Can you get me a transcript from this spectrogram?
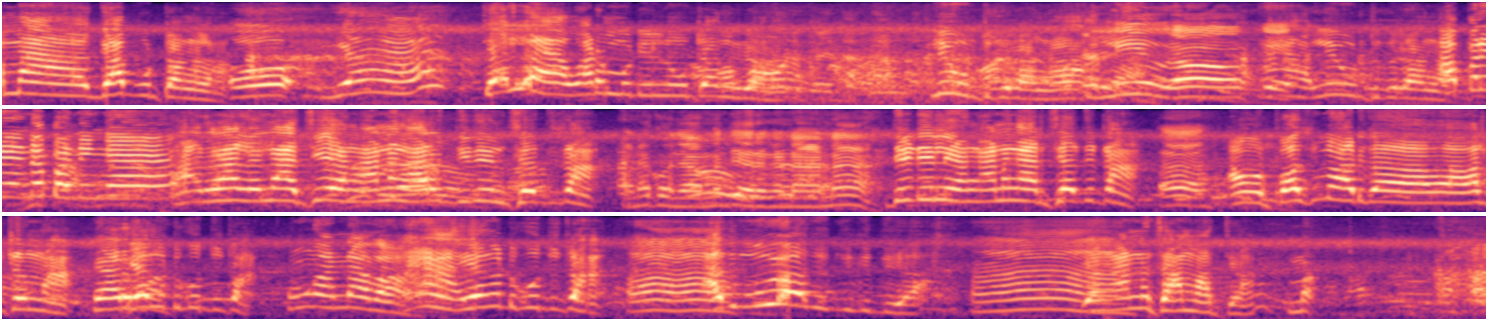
அம்மா கேப் விட்டாங்களாம் ஓ ஏன்? தெரியல உடம்பு முடியலன்னு விட்டாங்க லீவ் விட்டுக்குறாங்க. லீவ் ஓகே லீவ் விட்டுக்குறாங்க. அப்புறம் என்ன பண்ணீங்க? அதனால என்னாச்சு? எங்க அண்ணங்காரன் திடீர்னு செத்துட்டான். அண்ணா கொஞ்சம் அமைதியா இருங்க நானா திடீர்னு எங்க அண்ணங்காரன் செத்துட்டான். ஆ. அவன் பசு மாடு வளர்த்துருந்தான்? எங்கிட்டு குத்துட்டான்? உங்க அண்ணாவா? ஆ, எங்கிட்டு குத்துட்டான். அது முழுவது இருக்குது. எங்க அண்ணன் சாமாத்தியான் ம-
